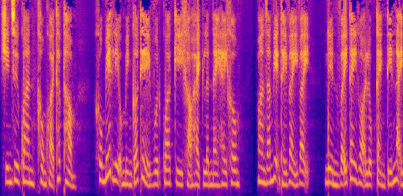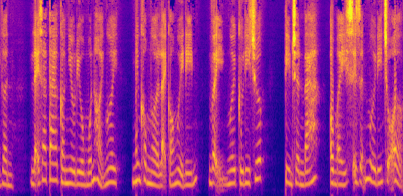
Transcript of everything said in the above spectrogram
khiến dư quan không khỏi thấp thỏm, không biết liệu mình có thể vượt qua kỳ khảo hạch lần này hay không. Hoàng giám viện thấy vậy vậy, liền vẫy tay gọi Lục Cảnh tiến lại gần. Lẽ ra ta còn nhiều điều muốn hỏi ngươi, nhưng không ngờ lại có người đến. Vậy ngươi cứ đi trước, tìm Trần Bá, ông ấy sẽ dẫn ngươi đến chỗ ở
